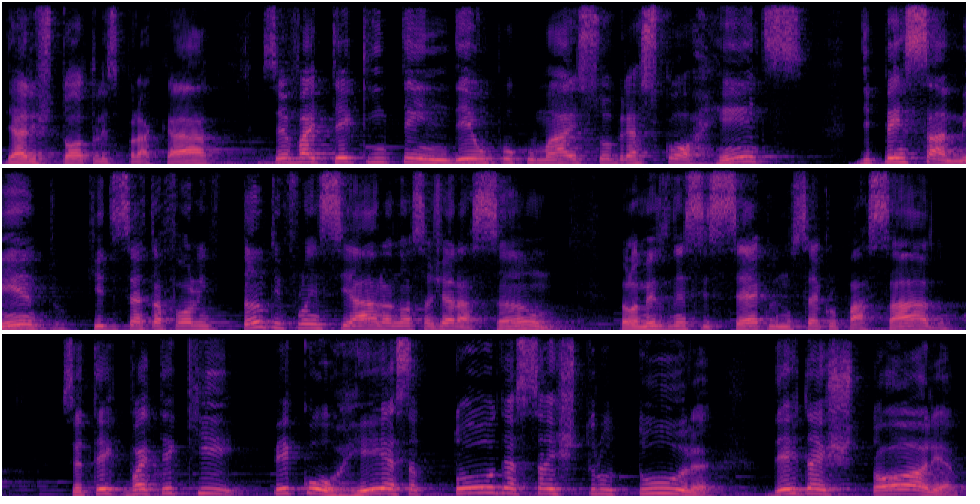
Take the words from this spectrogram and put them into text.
De Aristóteles para cá. Você vai ter que entender um pouco mais sobre as correntes de pensamento que, de certa forma, tanto influenciaram a nossa geração, pelo menos nesse século, no século passado. Você ter, vai ter que percorrer essa, toda essa estrutura, desde a história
